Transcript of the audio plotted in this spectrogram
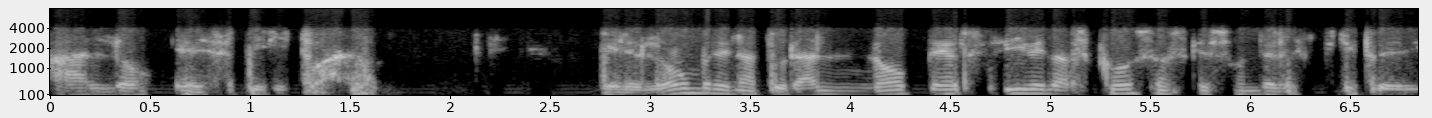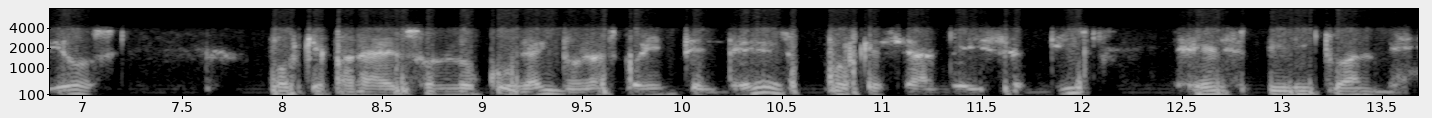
a lo espiritual. Pero el hombre natural no percibe las cosas que son del Espíritu de Dios, porque para él son locura y no las puede entender, porque se han de discernir espiritualmente.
